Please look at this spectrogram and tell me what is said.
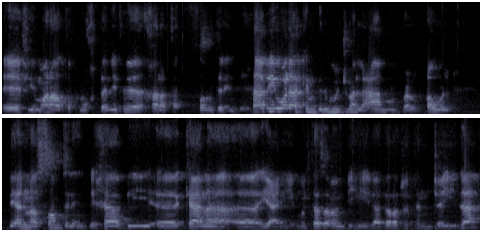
في مناطق مختلفة خرقت الصمت الانتخابي ولكن بالمجمل العام يمكن القول بأن الصمت الانتخابي كان يعني ملتزما به إلى درجة جيدة.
